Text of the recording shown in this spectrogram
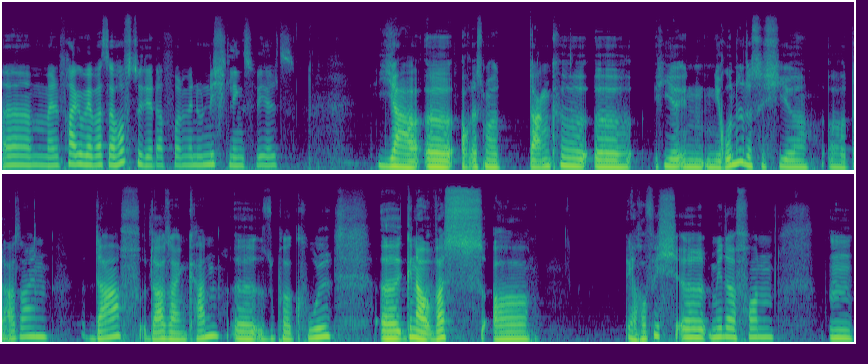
Ähm, meine Frage wäre, was erhoffst du dir davon, wenn du nicht links wählst? Ja, äh, auch erstmal danke äh, hier in, in, die Runde, dass ich hier äh, da sein darf, da sein kann. Äh, super cool. Äh, genau, was äh, erhoffe ich mir davon? Hm,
